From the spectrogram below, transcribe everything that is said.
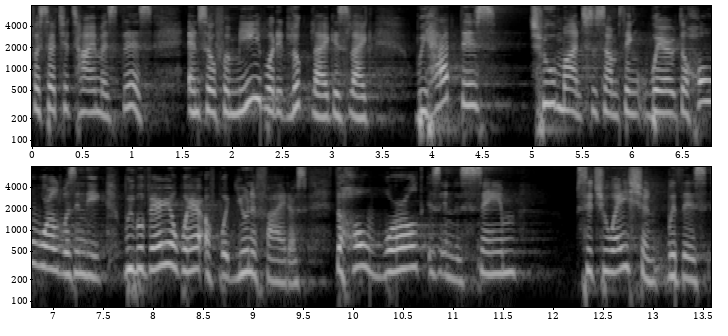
for such a time as this. And so for me, what it looked like is like we had this two months or something where the whole world was in the, we were very aware of what unified us. The whole world is in the same situation with this.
